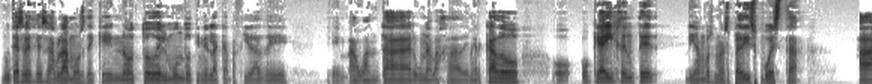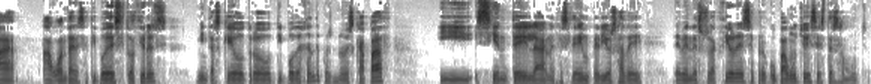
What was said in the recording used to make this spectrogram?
Muchas veces hablamos de que no todo el mundo tiene la capacidad de em, aguantar una bajada de mercado o, que hay gente, digamos, más predispuesta a aguantar ese tipo de situaciones, mientras que otro tipo de gente pues no es capaz y siente la necesidad imperiosa de, de vender sus acciones, se preocupa mucho y se estresa mucho.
